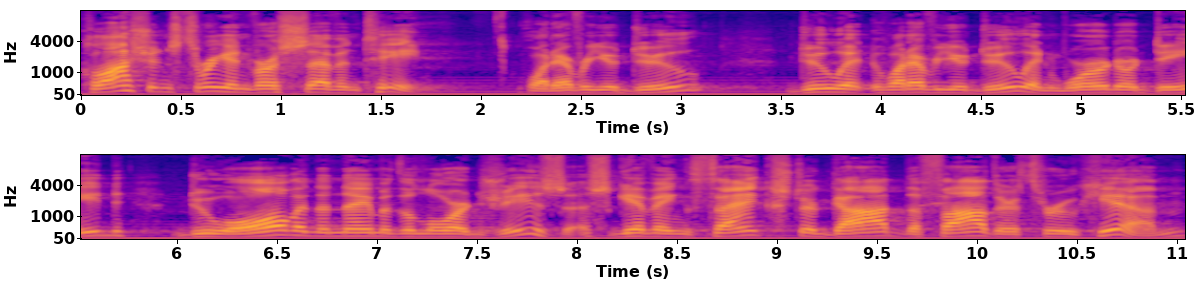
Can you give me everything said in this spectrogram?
Colossians 3 and verse 17 whatever you do, do it, whatever you do in word or deed, do all in the name of the Lord Jesus, giving thanks to God the Father through him.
